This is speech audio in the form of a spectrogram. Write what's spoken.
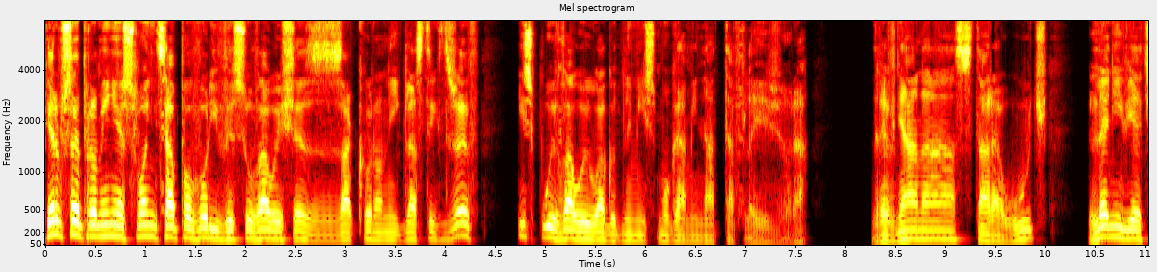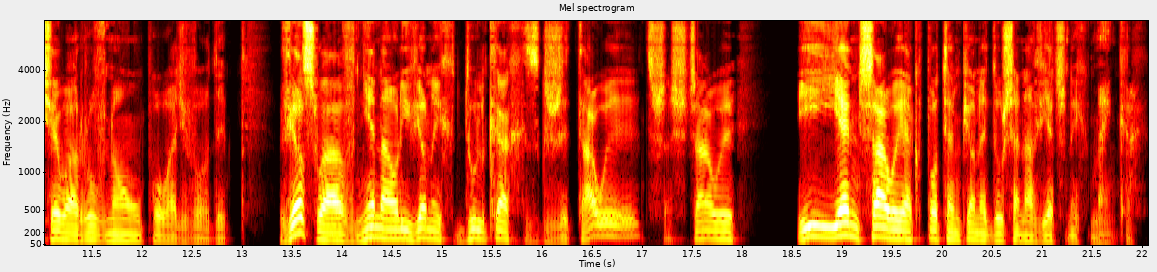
Pierwsze promienie słońca powoli wysuwały się z za koron iglastych drzew i spływały łagodnymi smugami na tafle jeziora. Drewniana, stara łódź leniwie cięła równą połać wody. Wiosła w nienaoliwionych dulkach zgrzytały, trzeszczały i jęczały jak potępione dusze na wiecznych mękach.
